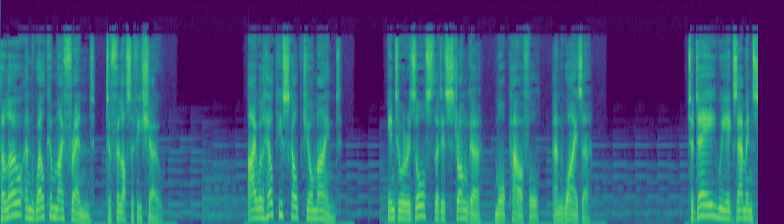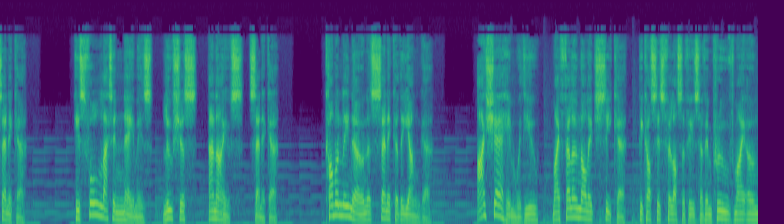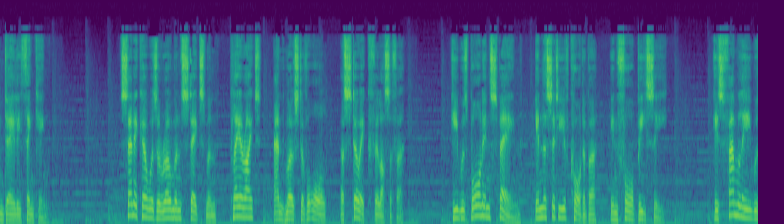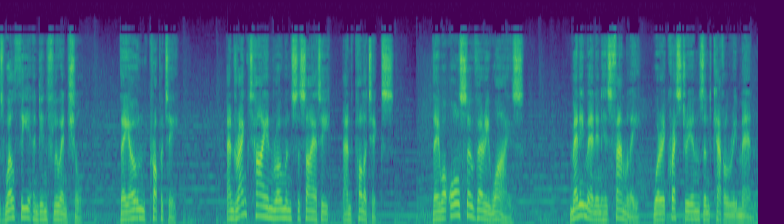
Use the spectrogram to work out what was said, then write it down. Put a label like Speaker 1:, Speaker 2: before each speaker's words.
Speaker 1: Hello and welcome my friend, to Philosophy Show. I will help you sculpt your mind into a resource that is stronger, more powerful, and wiser. Today we examine Seneca. His full Latin name is Lucius Annaeus Seneca, commonly known as Seneca the Younger. I share him with you, my fellow knowledge seeker, because his philosophies have improved my own daily thinking. Seneca was a Roman statesman, playwright, and most of all, a Stoic philosopher. He was born in Spain, in the city of Cordoba, in 4 BC. His family was wealthy and influential. They owned property and ranked high in Roman society and politics. They were also very wise. Many men in his family were equestrians and cavalry men.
